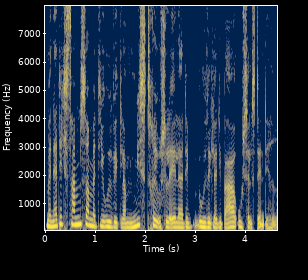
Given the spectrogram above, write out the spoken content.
Men er det det samme som, at de udvikler mistrivsel, eller det udvikler de bare uselvstændighed?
